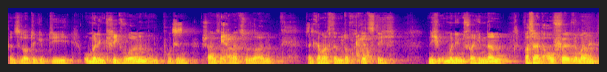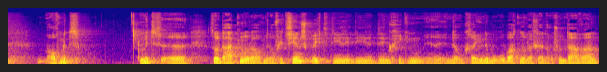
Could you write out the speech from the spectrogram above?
wenn es Leute gibt, die unbedingt Krieg wollen und Putin scheint so ja. einer zu sein, dann kann man es dann doch genau. letztlich nicht unbedingt verhindern. Was halt auffällt, wenn man auch mit mit äh, Soldaten oder auch mit Offizieren spricht, die, die den Krieg in, äh, in der Ukraine beobachten oder vielleicht auch schon da waren,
